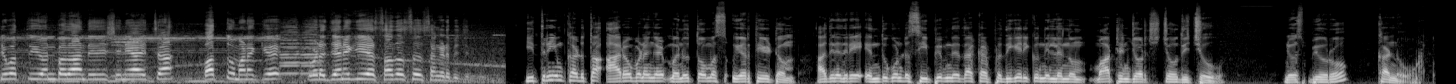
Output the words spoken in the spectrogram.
ഇരുപത്തി ഒൻപതാം തീയതി ശനിയാഴ്ച പത്തു മണിക്ക് ഇവിടെ ജനകീയ സദസ്സ് സംഘടിപ്പിച്ചിരുന്നു ഇത്രയും കടുത്ത ആരോപണങ്ങൾ മനു തോമസ് ഉയർത്തിയിട്ടും അതിനെതിരെ എന്തുകൊണ്ട് സി പി എം നേതാക്കൾ പ്രതികരിക്കുന്നില്ലെന്നും മാർട്ടിൻ ജോർജ് ചോദിച്ചു. News bureau Kannur.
